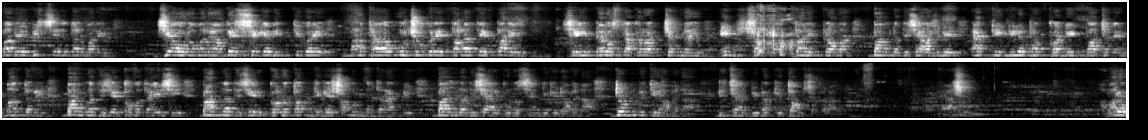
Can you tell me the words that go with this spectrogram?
ভাবে বিশ্বের দরবারে জিয়াউর রহমানের আদর্শকে ভিত্তি করে মাথা উঁচু করে দাঁড়াতে পারে সেই ব্যবস্থা করার জন্যই ইনশাআল্লাহ তারেক রহমান বাংলাদেশে আসবে একটি নিরপেক্ষ নির্বাচনের মাধ্যমে। বাংলাদেশের ক্ষমতা এসে বাংলাদেশের গণতন্ত্রকে সমুন্নত রাখবে। বাংলাদেশে আর কোনো সিন্ডিকেট হবে না, দুর্নীতি হবে না। বিচার বিভাগকে ধ্বংস করা হবে। আসুন, আবারও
